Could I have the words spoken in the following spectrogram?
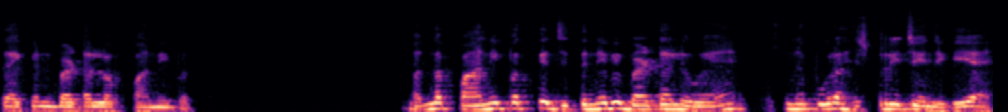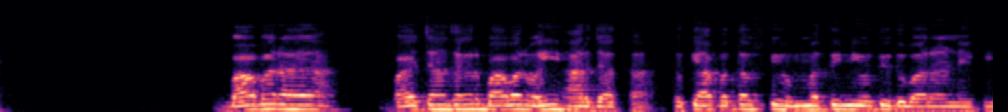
सेकंड बैटल ऑफ़ पानीपत मतलब पानीपत के जितने भी बैटल हुए हैं, उसने पूरा हिस्ट्री चेंज किया है। बाबर आया। बाय चांस अगर बाबर वहीं हार जाता तो क्या पता उसकी हिम्मत ही नहीं होती दोबारा आने की।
